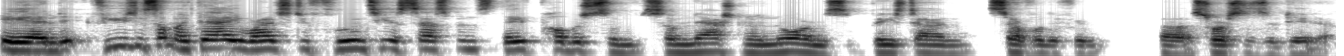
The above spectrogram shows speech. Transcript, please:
And if you're using something like that, you want to do fluency assessments. They've published some some national norms based on several different uh, sources of data.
